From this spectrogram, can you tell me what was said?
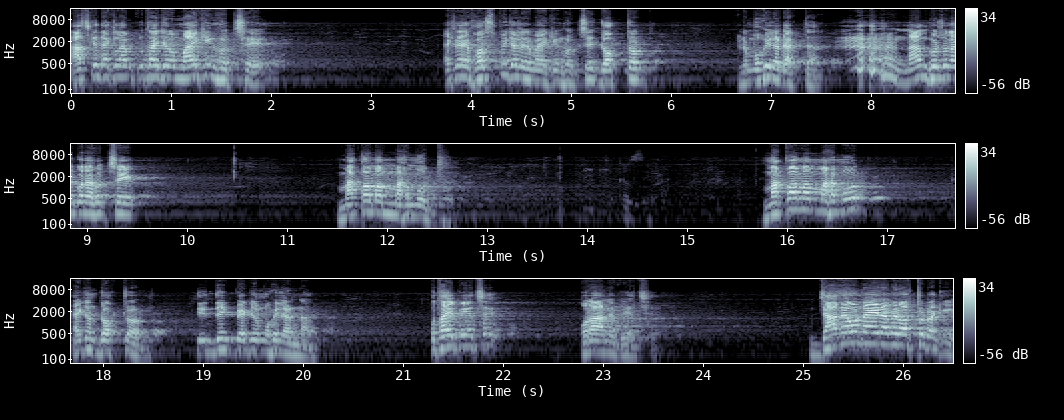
আজকে দেখলাম কোথায় যেন মাইকিং হচ্ছে। একটা হসপিটালের মাইকিং হচ্ছে, ডক্টর, একটা মহিলা ডাক্তার। নাম ঘোষণা করা হচ্ছে মাকামাম মাহমুদ। মাকামাম মাহমুদ, একজন ডক্টর, তিনি দেখবে একজন মহিলার নাম। কোথায় পেয়েছে? কোরআনে পেয়েছে। জানেও না এই নামের অর্থটা কি?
